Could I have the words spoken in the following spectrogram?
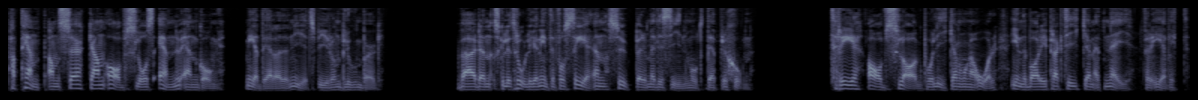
Patentansökan avslås ännu en gång, meddelade nyhetsbyrån Bloomberg. Världen skulle troligen inte få se en supermedicin mot depression. Tre avslag på lika många år innebar i praktiken ett nej för evigt.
